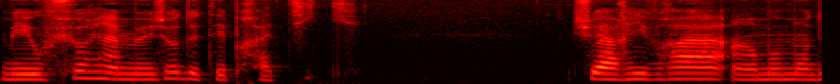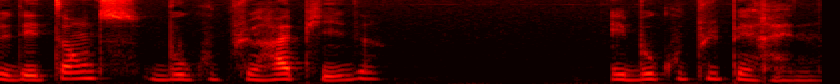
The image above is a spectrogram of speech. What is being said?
mais au fur et à mesure de tes pratiques, tu arriveras à un moment de détente beaucoup plus rapide et beaucoup plus pérenne.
